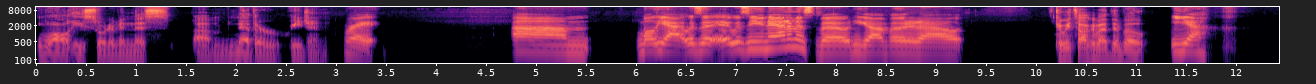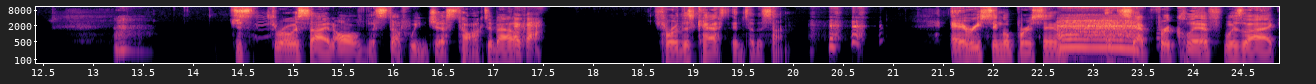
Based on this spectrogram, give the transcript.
while he's sort of in this um, nether region. Right. Um. Well, yeah. It was a it was a unanimous vote. He got voted out. Can we talk about the vote? Yeah. Just throw aside all of the stuff we just talked about. Okay. Throw this cast into the sun. Every single person except for Cliff was like,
